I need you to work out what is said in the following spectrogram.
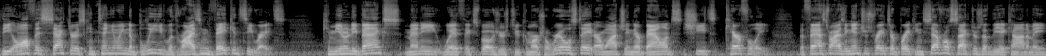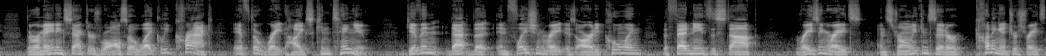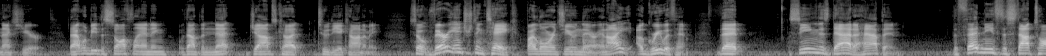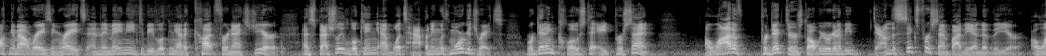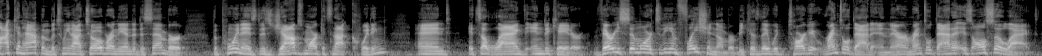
The office sector is continuing to bleed with rising vacancy rates. Community banks, many with exposures to commercial real estate, are watching their balance sheets carefully. The fast rising interest rates are breaking several sectors of the economy, the remaining sectors will also likely crack if the rate hikes continue. Given that the inflation rate is already cooling, the Fed needs to stop raising rates and strongly consider cutting interest rates next year. That would be the soft landing without the net jobs cut to the economy. So, very interesting take by Lawrence Yun there. And I agree with him that seeing this data happen the Fed needs to stop talking about raising rates, and they may need to be looking at a cut for next year, especially looking at what's happening with mortgage rates. We're getting close to 8%. A lot of predictors thought we were going to be down to 6% by the end of the year. A lot can happen between October and the end of December. The point is, this jobs market's not quitting, and it's a lagged indicator, very similar to the inflation number because they would target rental data in there, and rental data is also lagged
